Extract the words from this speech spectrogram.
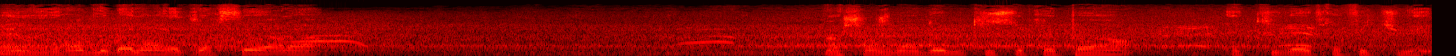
Il rentre le ballon à l'adversaire là. Un changement d'homme qui se prépare et qui va être effectué.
